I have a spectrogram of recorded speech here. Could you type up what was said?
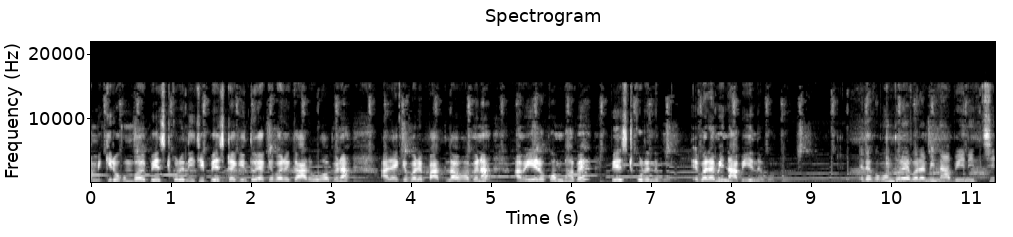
আমি কীরকমভাবে পেস্ট করে নিয়েছি। পেস্টটা কিন্তু একেবারে গাঢ়ও হবে না আর একেবারে পাতলাও হবে না। আমি এরকমভাবে পেস্ট করে নেব। এবার আমি নাবিয়ে নেব। এ দেখো বন্ধুরা, এবার আমি নাবিয়ে নিচ্ছি।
